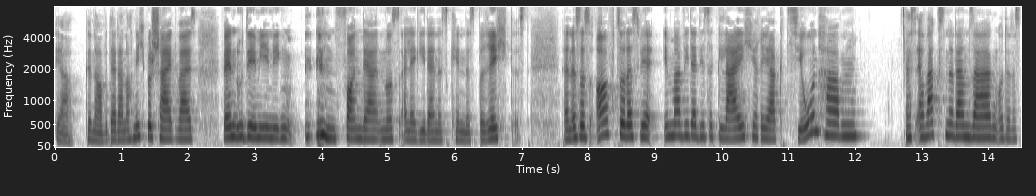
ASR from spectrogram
ja, genau, der da noch nicht Bescheid weiß, wenn du demjenigen von der Nussallergie deines Kindes berichtest, dann ist es oft so, dass wir immer wieder diese gleiche Reaktion haben, dass Erwachsene dann sagen oder dass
